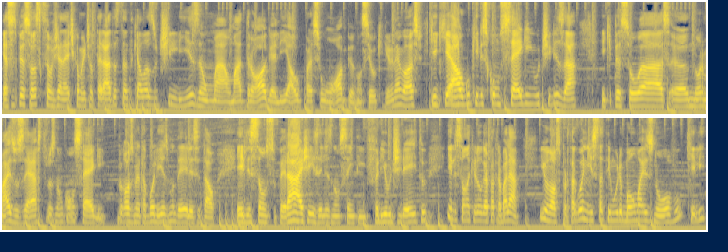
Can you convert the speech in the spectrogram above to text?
E essas pessoas que são geneticamente alteradas, tanto que elas utilizam uma, uma droga ali, algo parece um ópio, não sei o que aquele negócio, que, que é algo que eles conseguem utilizar e que pessoas ah, normais, os estros, não conseguem, por causa do metabolismo deles e tal. Eles são super ágeis, eles não sentem frio direito e eles estão naquele lugar pra trabalhar. E o nosso protagonista tem um irmão mais novo, que ele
